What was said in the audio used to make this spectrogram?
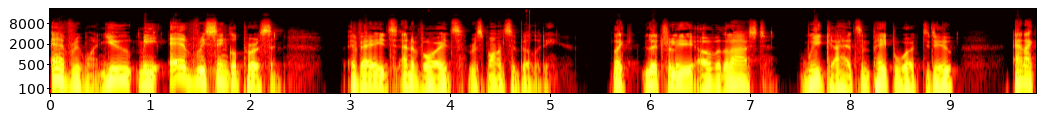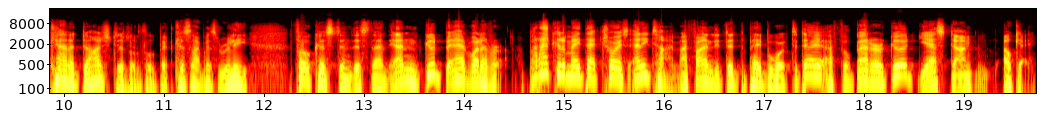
Everyone, you, me, every single person evades and avoids responsibility. Like literally over the last week, I had some paperwork to do and I kind of dodged it a little bit because I was really focused and this, that, and good, bad, whatever. But I could have made that choice anytime. I finally did the paperwork today. I feel better. Good. Yes, done. Okay.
